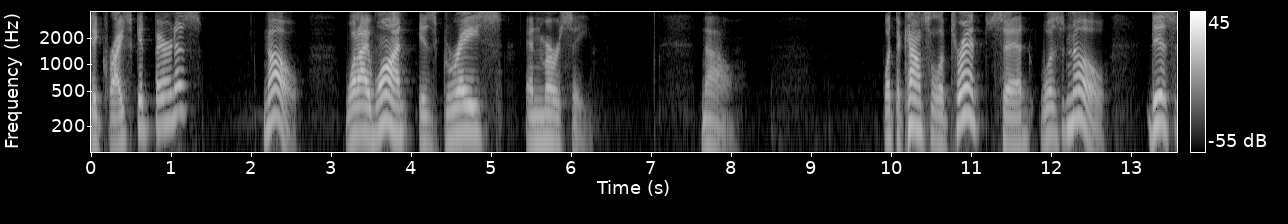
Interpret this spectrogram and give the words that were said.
did Christ get fairness? No. What I want is grace and mercy. Now, what the Council of Trent said was no. This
